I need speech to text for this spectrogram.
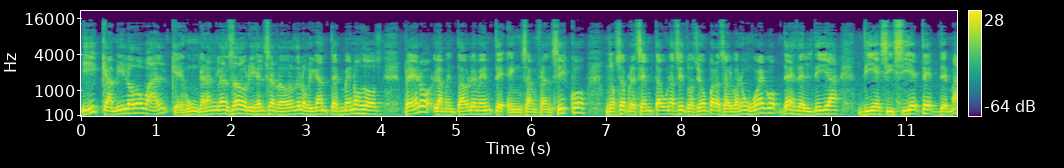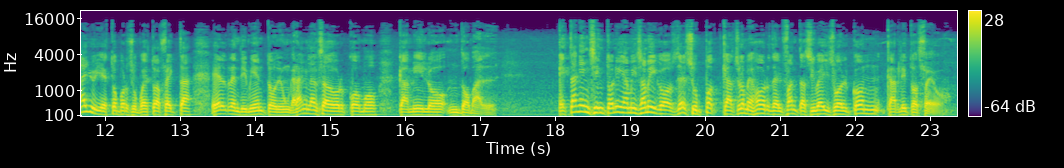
y Camilo Doval, que es un gran lanzador y es el cerrador de los gigantes menos 2, pero lamentablemente en San Francisco no se presenta una situación para salvar un juego desde el día 17 de mayo y esto por supuesto afecta el rendimiento de un gran lanzador como Camilo Doval. Están en sintonía mis amigos de su podcast Lo mejor del Fantasy Baseball con Carlitos Feo.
